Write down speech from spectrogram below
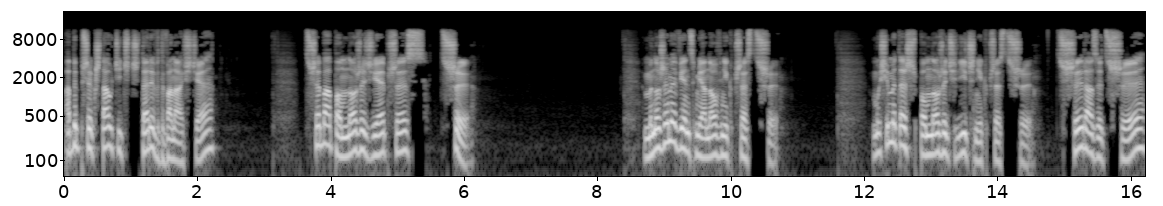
Aby przekształcić 4 w 12, trzeba pomnożyć je przez 3. Mnożymy więc mianownik przez 3. Musimy też pomnożyć licznik przez 3. 3 razy 3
